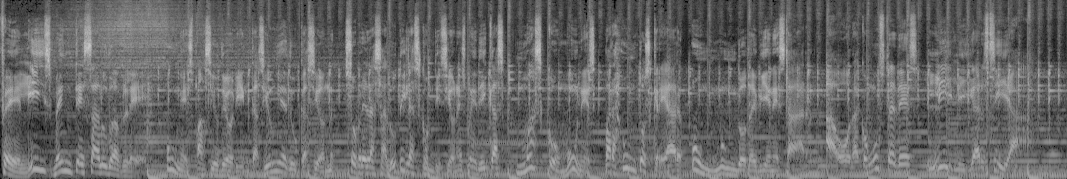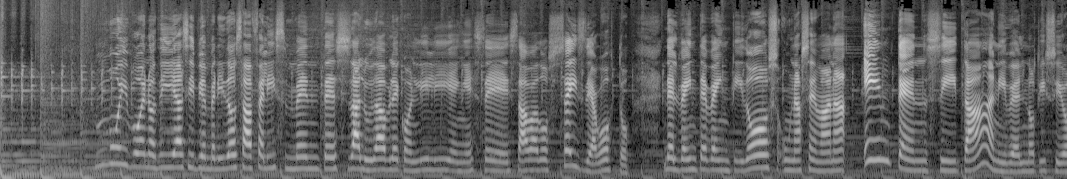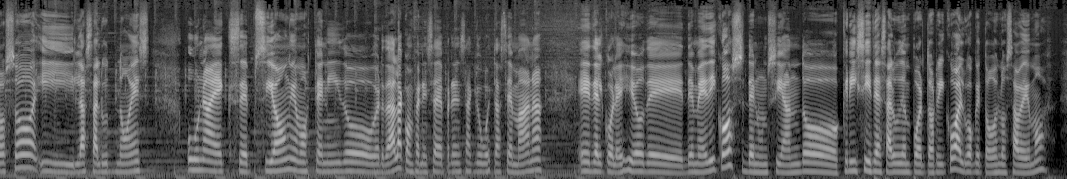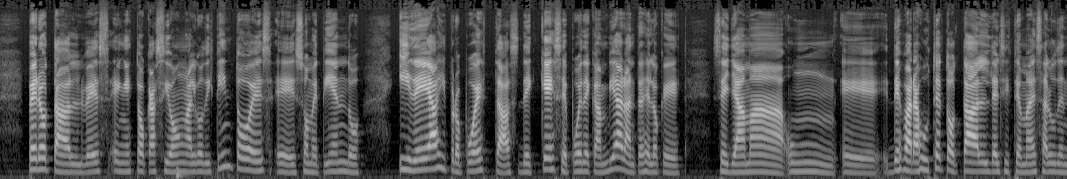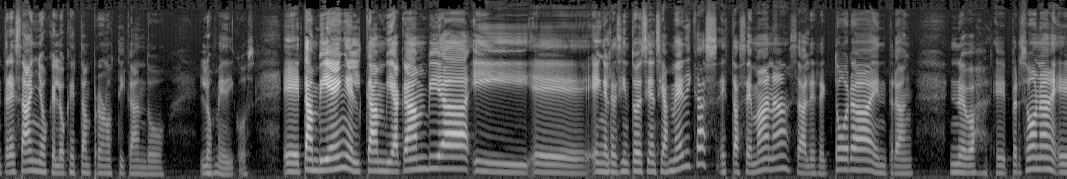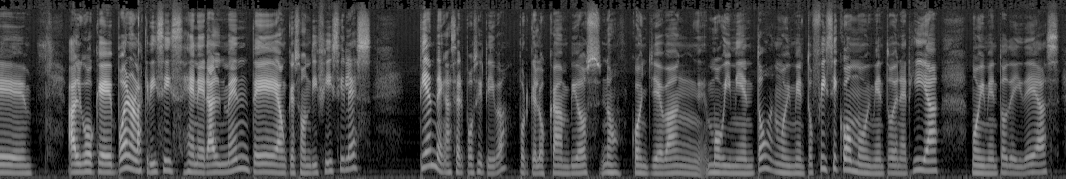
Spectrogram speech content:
Felizmente Saludable, un espacio de orientación y educación sobre la salud y las condiciones médicas más comunes para juntos crear un mundo de bienestar. Ahora con ustedes, Lili García. Muy buenos días y bienvenidos a Felizmente Saludable con Lili en este sábado 6 de agosto del 2022, una semana intensita a nivel noticioso y la salud no es una excepción. Hemos tenido, ¿verdad?, la conferencia de prensa que hubo esta semana eh, del Colegio de, Médicos denunciando crisis de salud en Puerto Rico, algo que todos lo sabemos, pero tal vez en esta ocasión algo distinto es eh, sometiendo ideas y propuestas de qué se puede cambiar antes de lo que se llama un eh, desbarajuste total del sistema de salud en tres años, que es lo que están pronosticando los médicos. Eh, también el Cambia Cambia y eh, en el recinto de ciencias médicas esta semana sale rectora, entran nuevas eh, personas, algo que, bueno, las crisis generalmente, aunque son difíciles, tienden a ser positivas porque los cambios nos conllevan movimiento, movimiento físico, movimiento de energía, movimiento de ideas.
